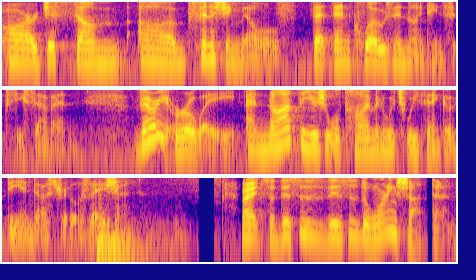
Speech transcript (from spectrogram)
are just some uh, finishing mills that then close in 1967. Very early, and not the usual time in which we think of deindustrialization. All right, so this is this is the warning shot then.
